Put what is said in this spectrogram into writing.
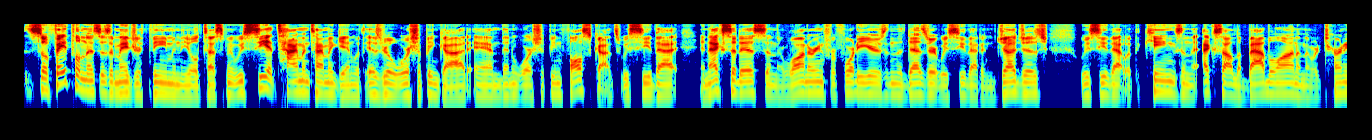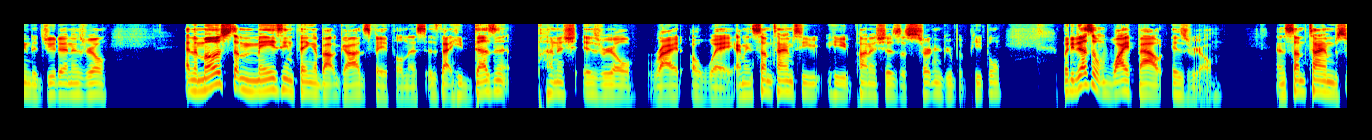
so faithfulness is a major theme in the Old Testament. We see it time and time again with Israel worshiping God and then worshiping false gods. We see that in Exodus and they're wandering for 40 years in the desert. We see that in Judges. We see that with the kings and the exile to Babylon and the returning to Judah and Israel. And the most amazing thing about God's faithfulness is that he doesn't punish Israel right away. I mean, sometimes he he punishes a certain group of people, but he doesn't wipe out Israel. And sometimes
